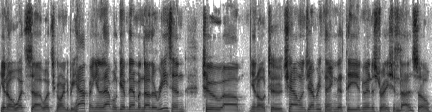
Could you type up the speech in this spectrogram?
you know what's uh, what's going to be happening, and that will give them another reason to uh, you know to challenge everything that the administration does. So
